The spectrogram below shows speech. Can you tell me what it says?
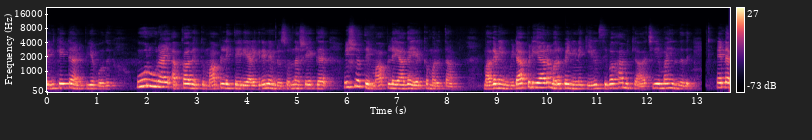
பெண் கேட்டு அனுப்பிய போது ஊர் ஊராய் அக்காவிற்கு மாப்பிள்ளை தேடி அழைகிறேன் என்று சொன்ன சேகர் விஸ்வத்தை மாப்பிள்ளையாக ஏற்க மறுத்தான். மகனின் விடாப்பிடியான மறுப்பை நினைக்கையில் சிவகாமிக்கு ஆச்சரியமாய் இருந்தது. ஏண்டா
